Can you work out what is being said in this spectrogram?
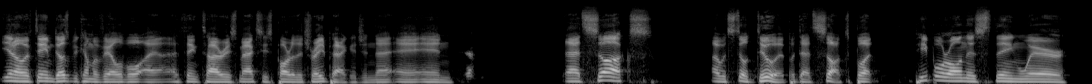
you know, if Dame does become available, I, I think Tyrese Maxey is part of the trade package, and that and, and that sucks. I would still do it, but that sucks. But people are on this thing where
